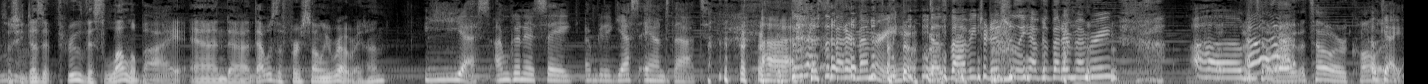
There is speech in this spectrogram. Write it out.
So she does it through this lullaby. And uh, that was the first song we wrote, right, hon? Yes, I'm going to say, I'm going to yes and that. Who has the better memory? Does Bobby traditionally have the better memory? That's how I, that's how I recall it. Okay.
